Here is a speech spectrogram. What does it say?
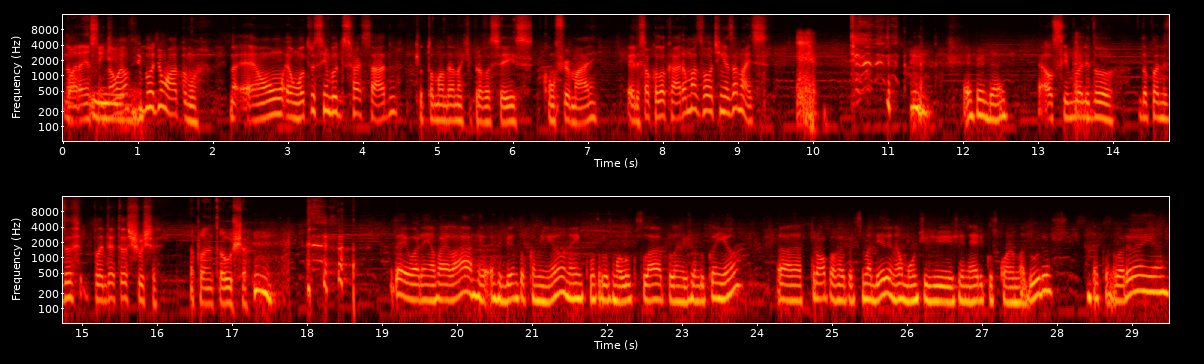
O Aranha e- sentiu. Não é um símbolo de um átomo. É um, é um outro símbolo disfarçado que eu tô mandando aqui pra vocês confirmarem. Eles só colocaram umas voltinhas a mais. É verdade. É o símbolo ali do, do planeta, planeta Xuxa. É o planeta Uxa. Daí o Aranha vai lá, arre- arrebenta o caminhão, né? Encontra os malucos lá planejando o canhão. A tropa vai pra cima dele, né? Um monte de genéricos com armaduras, atacando o Aranha,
